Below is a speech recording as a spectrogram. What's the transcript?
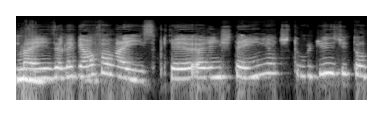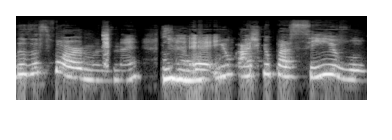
Uhum. Mas é legal falar isso, porque a gente tem atitudes de todas as formas, né? Uhum. É, e eu acho que o passivo,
